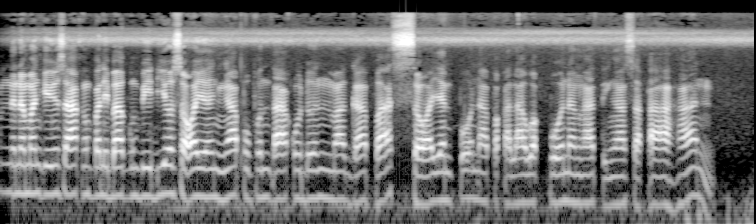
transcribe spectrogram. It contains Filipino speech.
na naman kayo sa aking panibagong video. So ayan nga, pupunta ako doon magapas. So ayan po, napakalawak po ng ating sakahan.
